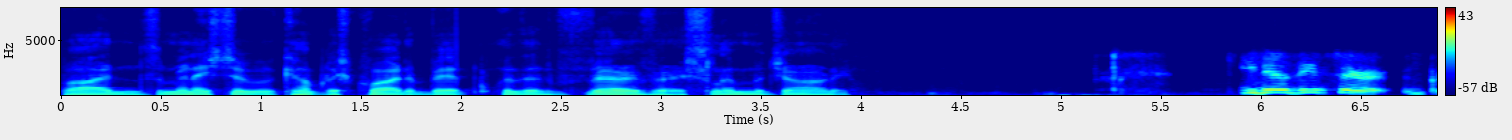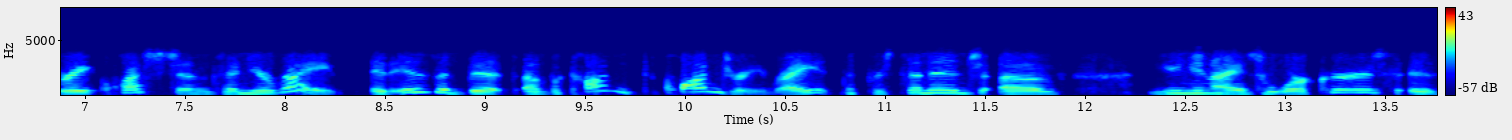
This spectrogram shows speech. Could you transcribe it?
Biden's managed to accomplish quite a bit with a very, very slim majority. You know, these are great questions, and you're right. It is a bit of a quandary, right? The percentage of unionized workers is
